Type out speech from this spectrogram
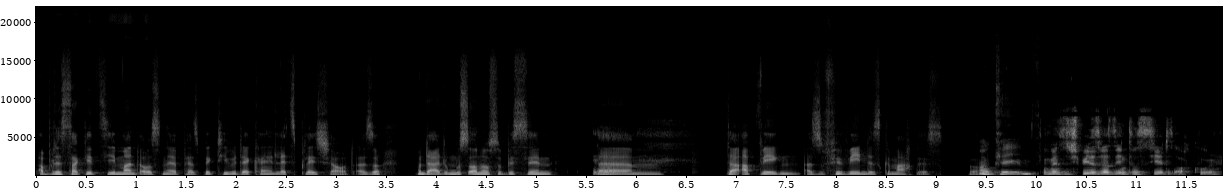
Aber das sagt jetzt jemand aus einer Perspektive, der keine Let's Plays schaut. Also von daher, du musst auch noch so ein bisschen ja. ähm, da abwägen, also für wen das gemacht ist. So. Okay. Und wenn es ein Spiel ist, was dich interessiert, ist auch cool.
